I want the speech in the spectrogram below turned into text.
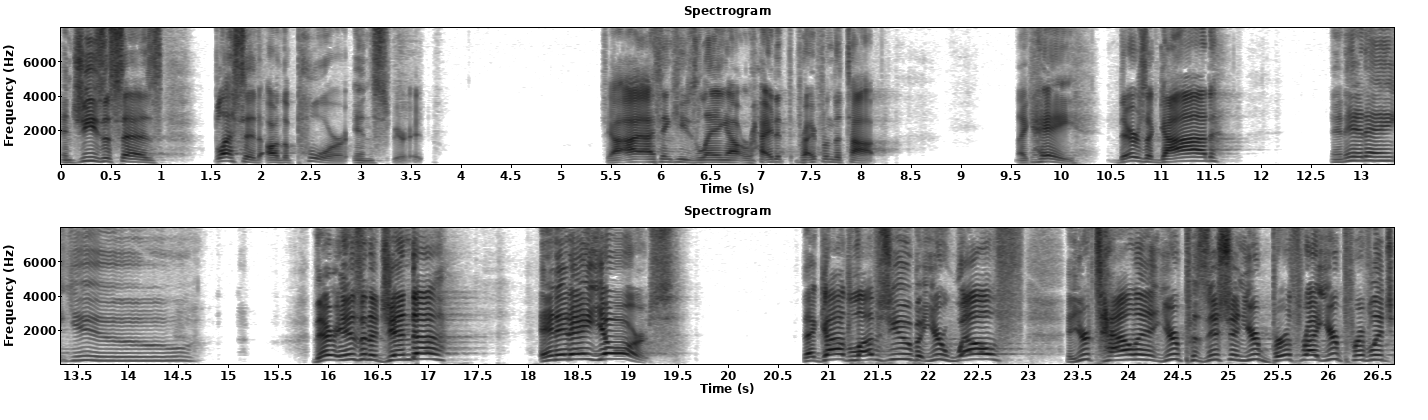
And Jesus says, Blessed are the poor in spirit. See, I, I think he's laying out right, at, right from the top. Like, hey, there's a God, and it ain't you. There is an agenda, and it ain't yours. That God loves you, but your wealth and your talent, your position, your birthright, your privilege,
